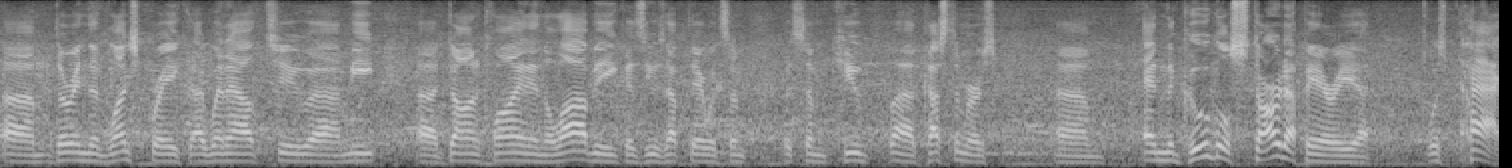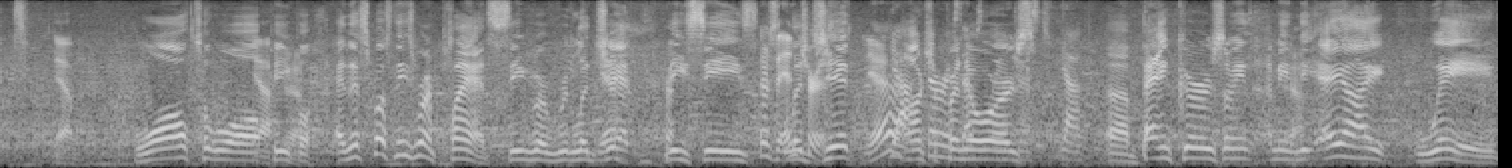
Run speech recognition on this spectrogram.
um, during the lunch break, I went out to uh, meet uh, Don Klein in the lobby because he was up there with some, with some Cube uh, customers. Um, and the Google startup area was packed. Yeah. Wall to wall Yeah. people. And this wasn't, these weren't plants, these were legit VCs, There's legit yeah. Yeah, there is absolutely entrepreneurs, yeah. uh, bankers. I mean, I mean, Yeah. the AI wave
